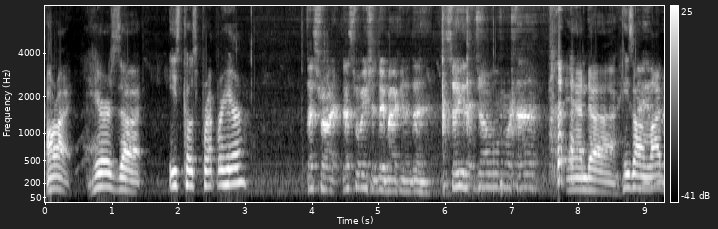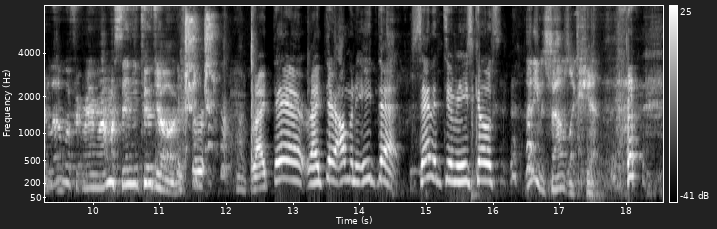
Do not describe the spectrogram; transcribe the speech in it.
All right, here's uh, East Coast Prepper here, That's right. That's what we should do back in the day. Show you that jar one more time. and uh, he's on Man, live. I'm in love with it, Rammer. I'm gonna send you two jars. Right there, right there. I'm gonna eat that. Send it to me, East Coast. That even sounds like shit.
